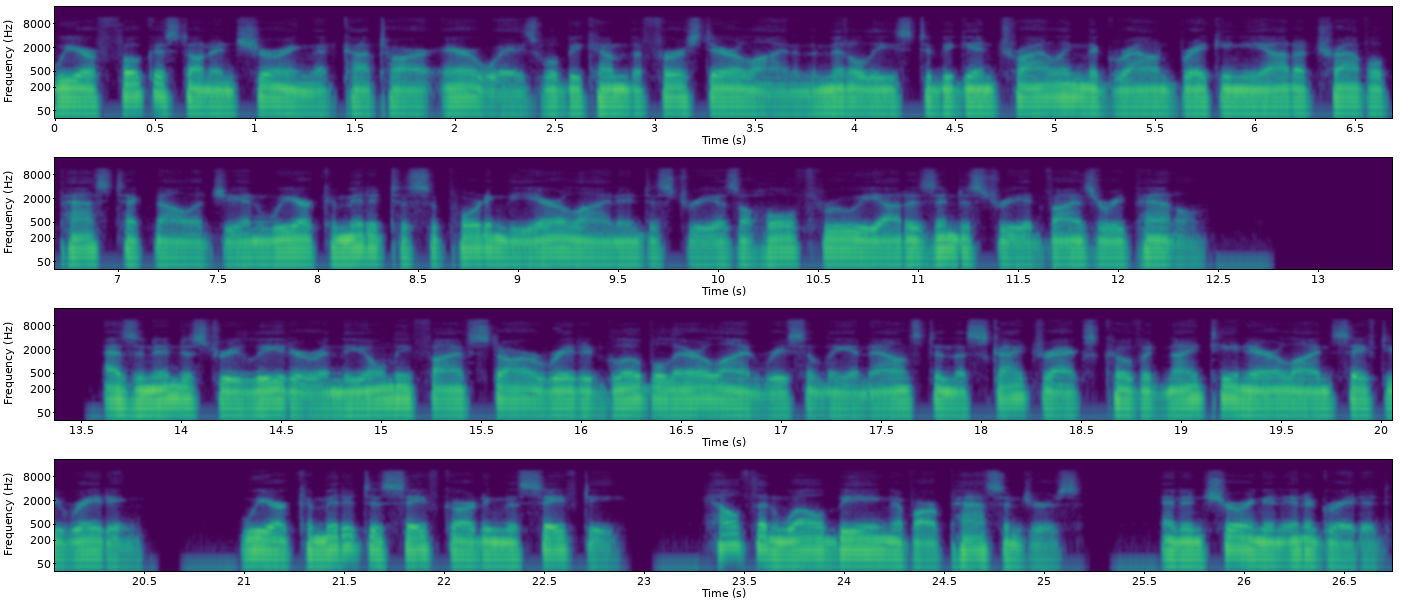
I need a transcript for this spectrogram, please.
we are focused on ensuring that Qatar Airways will become the first airline in the Middle East to begin trialing the groundbreaking IATA Travel Pass technology, and we are committed to supporting the airline industry as a whole through IATA's Industry Advisory Panel. As an industry leader and the only five star rated global airline recently announced in the Skytrax COVID 19 airline safety rating, we are committed to safeguarding the safety, health, and well being of our passengers, and ensuring an integrated,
